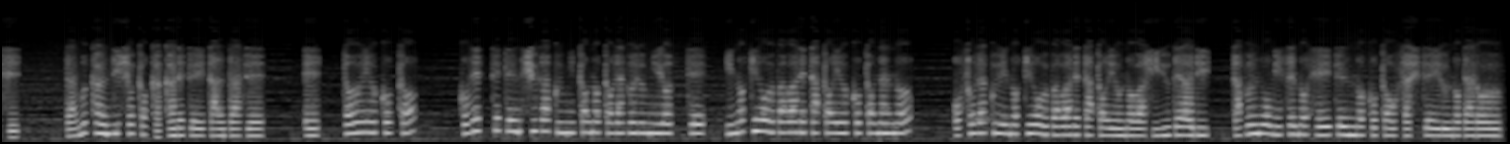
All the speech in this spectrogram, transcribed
市、ダム管理所と書かれていたんだぜ。え、どういうこと？これって店主が国とのトラブルによって、命を奪われたということなの？おそらく命を奪われたというのは比喩であり、多分お店の閉店のことを指しているのだろう。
